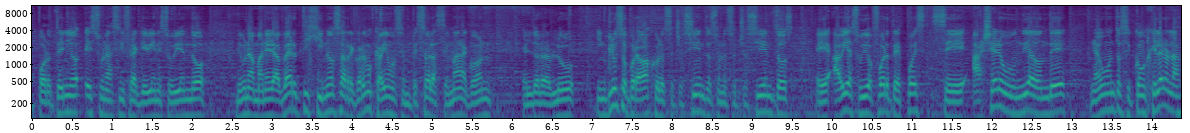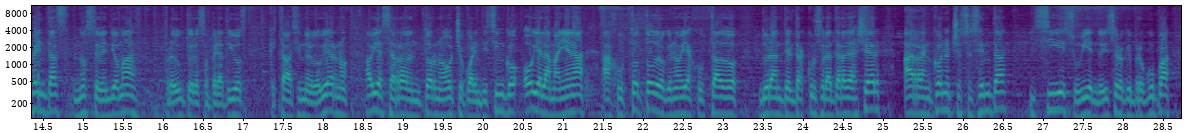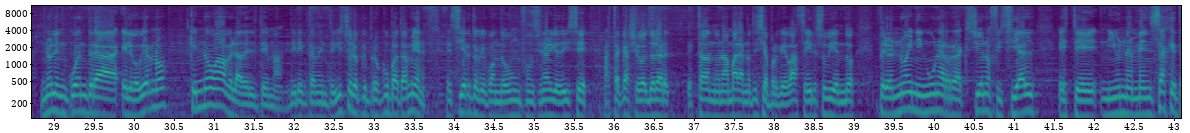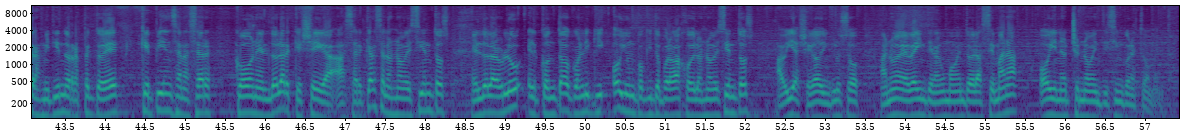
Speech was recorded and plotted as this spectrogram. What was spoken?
porteño es una cifra que viene subiendo de una manera vertiginosa. Recordemos que habíamos empezado la semana con el dólar blue, incluso por abajo de los 800, en los 800, eh, había subido fuerte después. Se, ayer hubo un día donde en algún momento se congelaron las ventas, no se vendió más, producto de los operativos que estaba haciendo el gobierno. Había cerrado en torno a 8.45. Hoy a la mañana ajustó todo lo que no había ajustado durante el transcurso de la tarde de ayer. Arrancó en 8.60 y sigue subiendo. Y eso es lo que preocupa. No le encuentra el gobierno que no habla del tema directamente. Y eso es lo que preocupa también. Es cierto que cuando un funcionario dice hasta acá llegó el dólar, está dando una mala noticia porque va a seguir subiendo, pero no hay ninguna reacción oficial este, ni un mensaje transmitiendo respecto de qué piensan hacer con el dólar que llega a acercarse a los 900, el dólar blue, el contado con liqui hoy un poquito por abajo de los 900, había llegado incluso a 9.20 en algún momento de la semana, hoy en 8.95 en este momento.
